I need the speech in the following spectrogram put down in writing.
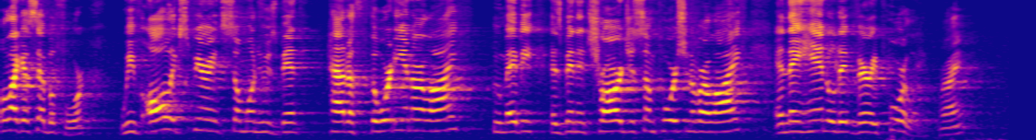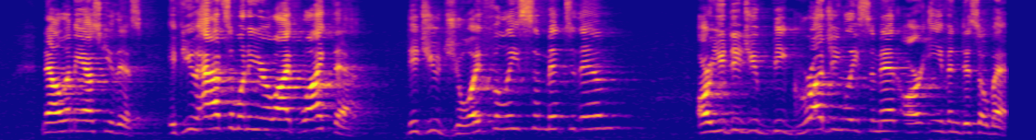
Well, like I said before, We've all experienced someone who's been had authority in our life, who maybe has been in charge of some portion of our life, and they handled it very poorly, right? Now, let me ask you this. If you had someone in your life like that, did you joyfully submit to them? Or you, did you begrudgingly submit or even disobey?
